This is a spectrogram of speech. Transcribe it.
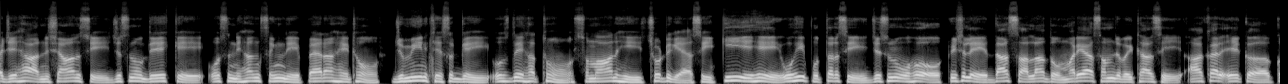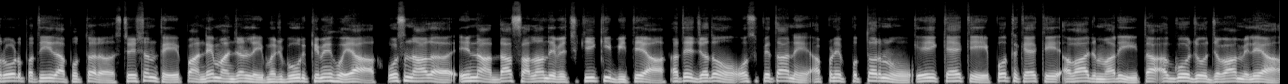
ਅਜਿਹਾ ਨਿਸ਼ਾਨ ਸੀ ਜਿਸ ਨੂੰ ਦੇਖ ਕੇ ਉਸ ਨਿਹੰਗ ਸਿੰਘ ਦੇ ਪੈਰਾਂ ਹੇਠੋਂ ਜ਼ਮੀਨ ਖਿਸਕ ਗਈ। ਉਸ ਦੇ ਹੱਥੋਂ ਸਮਾਨ ਹੀ ਛੁੱਟ ਗਿਆ ਸੀ। ਕੀ ਇਹ ਉਹੀ ਪੁੱਤਰ ਸੀ ਜਿਸ ਨੂੰ ਉਹ ਪਿਛਲੇ 10 ਸਾਲਾਂ ਤੋਂ ਮਰਿਆ ਸਮਝ ਬੈਠਾ ਸੀ। ਆਖਰ ਇੱਕ ਕਰੋੜਪਤੀ ਦਾ ਪੁੱਤਰ ਸਟੇਸ਼ਨ ਤੇ ਭਾਂਡੇ ਮਾਂਜਣ ਲਈ ਮਜਬੂਰ ਕਿਵੇਂ ਹੋਇਆ? ਉਸ ਨਾਲ ਇਹਨਾਂ 10 ਸਾਲਾਂ ਦੇ ਵਿੱਚ ਕੀ ਕੀ ਬੀਤਿਆ? ਅਤੇ ਜਦੋਂ ਉਸ ਪਿਤਾ ਨੇ ਆਪਣੇ ਪੁੱਤਰ ਨੂੰ ਇਹ ਕਹਿ ਕੇ, ਪੁੱਤ ਕਹਿ ਕੇ ਆਵਾਜ਼ ਮਾਰੀ ਤਾਂ ਅੱਗੋਂ ਜੋ ਜਵਾਬ ਮਿਲਿਆ,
